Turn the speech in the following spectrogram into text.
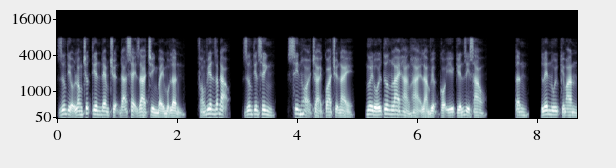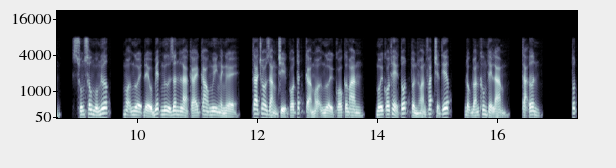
Dương tiểu long trước tiên đem chuyện đã xảy ra trình bày một lần, phóng viên giáp đạo, dương tiên sinh, xin hỏi trải qua chuyện này Ngươi đối tương lai hàng hải làm việc có ý kiến gì sao? Ân, lên núi kiếm ăn, xuống sông uống nước, mọi người đều biết ngư dân là cái cao nguy ngành nghề, ta cho rằng chỉ có tất cả mọi người có cơm ăn mới có thể tốt tuần hoàn phát triển tiếp, độc đoán không thể làm, tạ ơn. Tốt,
